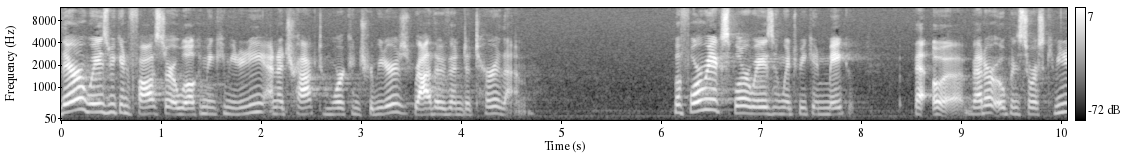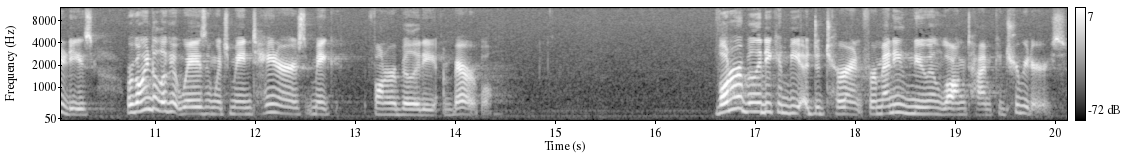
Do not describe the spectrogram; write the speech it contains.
There are ways we can foster a welcoming community and attract more contributors rather than deter them. Before we explore ways in which we can make uh, better open source communities, we're going to look at ways in which maintainers make vulnerability unbearable. Vulnerability can be a deterrent for many new and long-time contributors.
